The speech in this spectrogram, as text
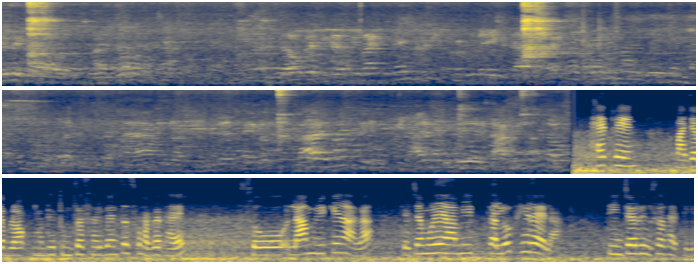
हाय फ्रेंड माझ्या ब्लॉगमध्ये तुमचं सर्वांचं स्वागत आहे. सो लांब विकेंड आला त्याच्यामुळे आम्ही चाललो फिरायला तीन चार दिवसासाठी.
